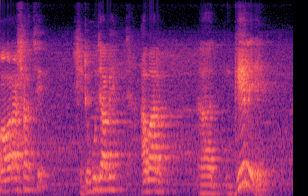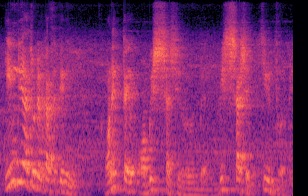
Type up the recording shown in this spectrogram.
পাওয়ার আশা আছে, সেটুকু যাবে। আবার গেলে ইন্ডিয়া জোটের কাছে তিনি অনেকটাই অবিশ্বাসী উঠবেন বিশ্বাসের চির ধরবে।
